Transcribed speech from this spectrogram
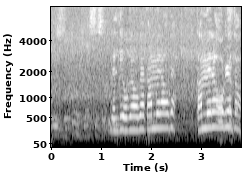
जल्दी हो गया हो गया, काम मेरा हो गया, काम मेरा हो गया था।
